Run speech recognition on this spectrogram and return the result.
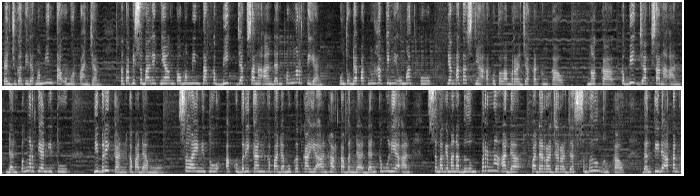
dan juga tidak meminta umur panjang, tetapi sebaliknya engkau meminta kebijaksanaan dan pengertian untuk dapat menghakimi umatku yang atasnya aku telah merajakan engkau. Maka kebijaksanaan dan pengertian itu diberikan kepadamu. Selain itu, aku berikan kepadamu kekayaan harta benda dan kemuliaan, sebagaimana belum pernah ada pada raja-raja sebelum engkau dan tidak akan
